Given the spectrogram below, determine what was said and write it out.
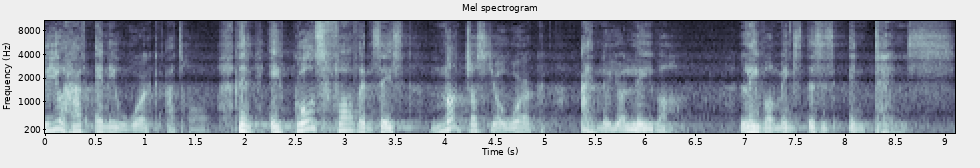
Do you have any work at all? Then it goes further and says, Not just your work, I know your labor. Labor means this is intense.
